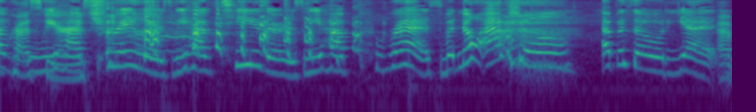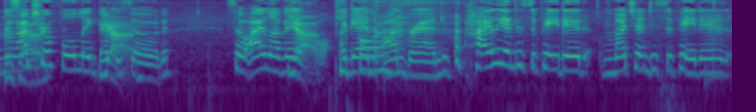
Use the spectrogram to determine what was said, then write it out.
have, press we have trailers, we have teasers, we have press, but no actual episode yet. Episode. No actual full length Yeah. episode. So I love it. Yeah, Again, on brand. Highly anticipated, much anticipated.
